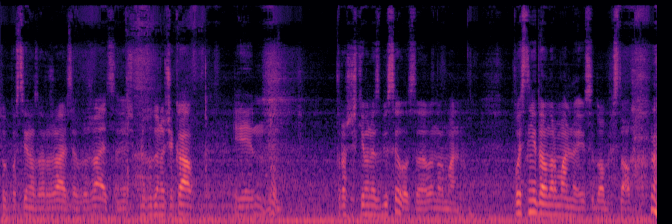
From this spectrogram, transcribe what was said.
тут постійно загружається, вгружається. Я ще плюс годину чекав. І ну, трошечки мене збісилося, але нормально. Поснідав нормально і все добре стало.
